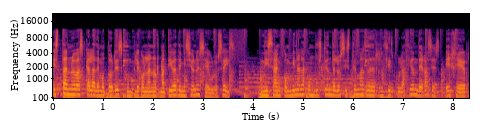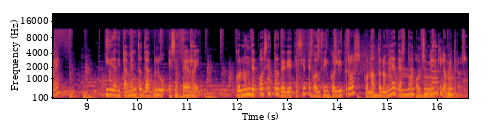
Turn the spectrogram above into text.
Esta nueva escala de motores cumple con la normativa de emisiones Euro 6. Nissan combina la combustión de los sistemas de recirculación de gases EGR y de aditamento de AdBlue SCR con un depósito de 17,5 litros con autonomía de hasta 8.000 kilómetros.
